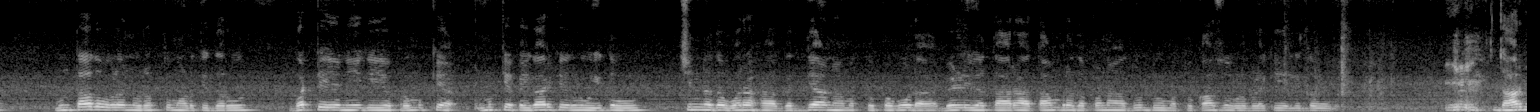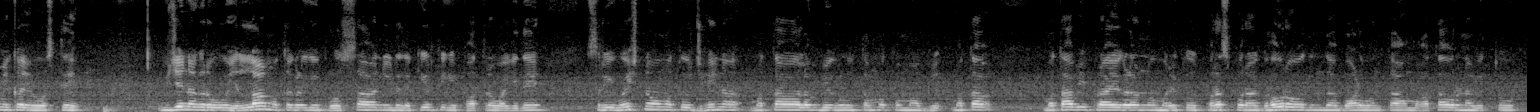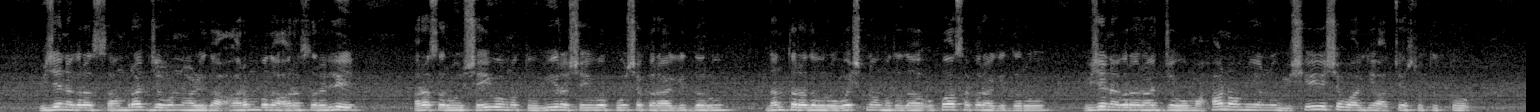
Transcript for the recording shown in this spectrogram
ಮುಂತಾದವುಗಳನ್ನು ರಫ್ತು ಮಾಡುತ್ತಿದ್ದರು. ಬಟ್ಟೆಯ ನೇಗೆಯ ಪ್ರಮುಖ, ಮುಖ್ಯ ಕೈಗಾರಿಕೆಗಳು ಇದ್ದವು. ಚಿನ್ನದ ವರಹ, ಗದ್ಯಾನ ಮತ್ತು ಪಗೋಡ, ಬೆಳ್ಳಿಯ ತಾರ, ತಾಮ್ರದ ಪಣ, ದುಡ್ಡು ಮತ್ತು ಕಾಸುಗಳು ಬಳಕೆಯಲ್ಲಿದ್ದವು. ಧಾರ್ಮಿಕ ವ್ಯವಸ್ಥೆ. ವಿಜಯನಗರವು ಎಲ್ಲ ಮತಗಳಿಗೆ ಪ್ರೋತ್ಸಾಹ ನೀಡಿದ ಕೀರ್ತಿಗೆ ಪಾತ್ರವಾಗಿದೆ. ಶ್ರೀ ವೈಷ್ಣವ ಮತ್ತು ಜೈನ ಮತಾವಲಂಬಿಗಳು ತಮ್ಮ ತಮ್ಮ ಮತ, ಮತಾಭಿಪ್ರಾಯಗಳನ್ನು ಮರೆತು ಪರಸ್ಪರ ಗೌರವದಿಂದ ಬಾಳುವಂಥ ವಾತಾವರಣವಿತ್ತು. ವಿಜಯನಗರ ಸಾಮ್ರಾಜ್ಯವನ್ನು ಆಳಿದ ಆರಂಭದ ಅರಸರಲ್ಲಿ ಅರಸರು ಶೈವ ಮತ್ತು ವೀರಶೈವ ಪೋಷಕರಾಗಿದ್ದರು. ನಂತರದವರು ವೈಷ್ಣವ ಮತದ ಉಪಾಸಕರಾಗಿದ್ದರು. ವಿಜಯನಗರ ರಾಜ್ಯವು ಮಹಾನವಮಿಯನ್ನು ವಿಶೇಷವಾಗಿ ಆಚರಿಸುತ್ತಿತ್ತು.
